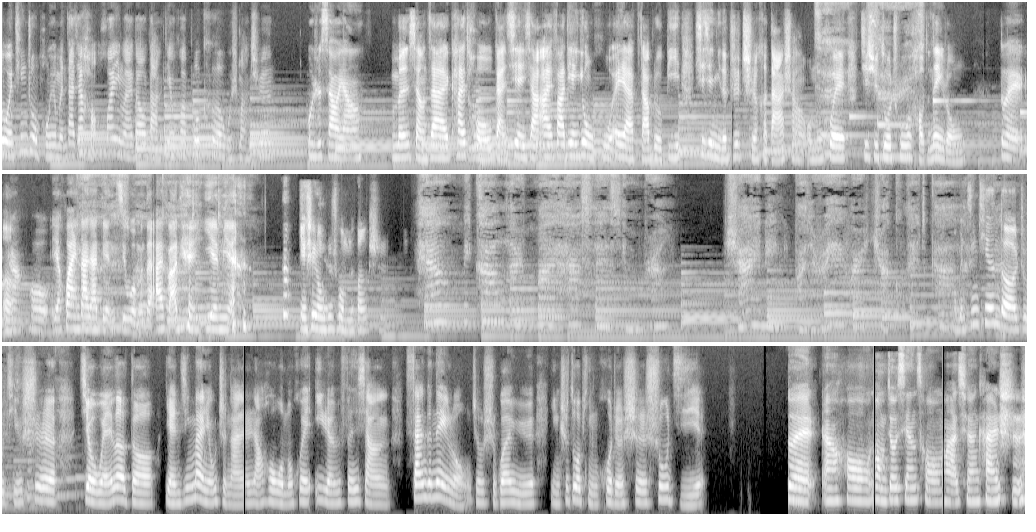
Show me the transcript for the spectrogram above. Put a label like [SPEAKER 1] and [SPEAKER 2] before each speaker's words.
[SPEAKER 1] 各位听众朋友们，大家好，欢迎来到打个电话播客，我是马圈，
[SPEAKER 2] 我是小杨。
[SPEAKER 1] 我们想在开头感谢一下爱发电用户 AFWB，谢谢你的支持和打赏，我们会继续做出好的内容。
[SPEAKER 2] 对，然后也欢迎大家点击我们的爱发电页面，
[SPEAKER 1] 也是一种支持我们的方式。今天的主题是久违了的眼睛漫游指南，然后我们会一人分享三个内容，就是关于影视作品或者是书籍。
[SPEAKER 2] 对，然后那我们就先从马圈开始。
